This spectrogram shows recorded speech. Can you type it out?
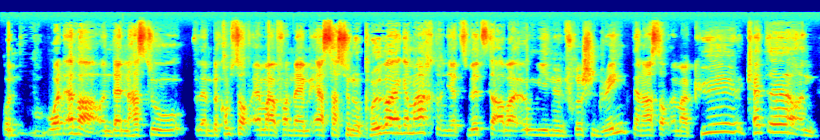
und whatever. Und dann hast du, dann bekommst du auf einmal von deinem, erst hast du nur Pulver gemacht und jetzt willst du aber irgendwie einen frischen Drink, dann hast du auf einmal Kühlkette und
